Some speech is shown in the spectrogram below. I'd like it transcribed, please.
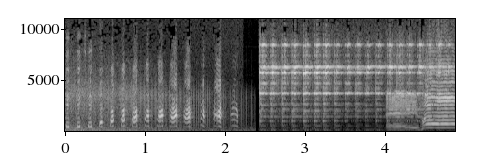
hey ho!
